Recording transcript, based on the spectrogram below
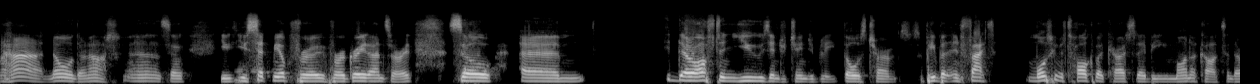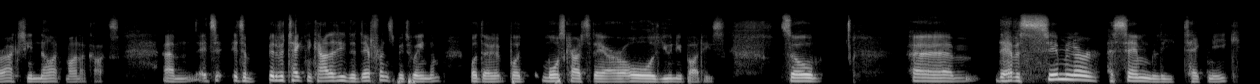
Aha, no, they're not. Uh, so you, you set me up for a, for a great answer, right? So um, they're often used interchangeably, those terms. So people, in fact, most people talk about cars today being monocoques, and they're actually not monocoques. Um, it's it's a bit of a technicality, the difference between them, but they but most cars today are all unibodies. So um, they have a similar assembly technique.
